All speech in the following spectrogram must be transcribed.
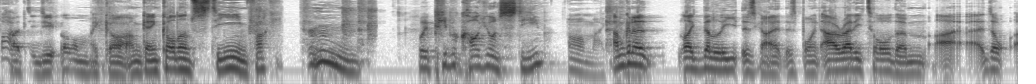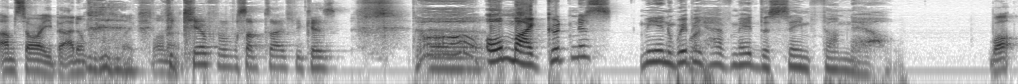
fuck. What to do? Oh my god, I'm getting called on Steam. Fuck. Wait, people call you on Steam? Oh my god. I'm gonna like delete this guy at this point. I already told them. I, I don't. I'm sorry, but I don't like Be wanna. careful sometimes because. uh, oh my goodness! Me and Wibi What? have made the same thumbnail. What?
